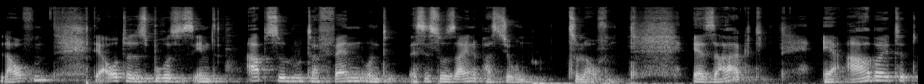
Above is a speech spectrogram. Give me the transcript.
laufen. Der Autor des Buches ist eben absoluter Fan und es ist so seine Passion zu laufen. Er sagt, er arbeitet,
